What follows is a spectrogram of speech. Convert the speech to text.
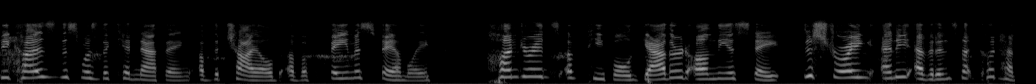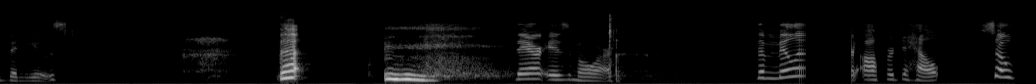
Because this was the kidnapping of the child of a famous family, hundreds of people gathered on the estate, destroying any evidence that could have been used. That. Mm. There is more. The military offered to help, so,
